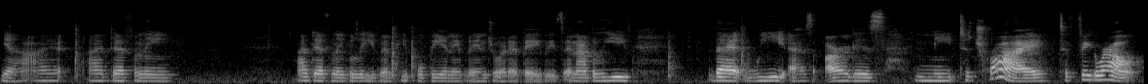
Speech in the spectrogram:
yeah i i definitely I definitely believe in people being able to enjoy their babies. And I believe that we as artists need to try to figure out,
